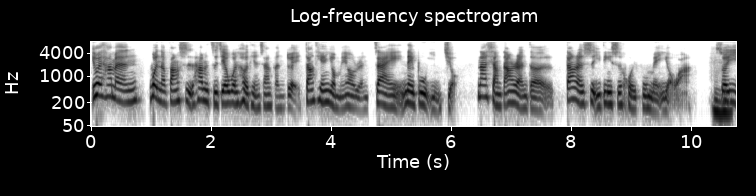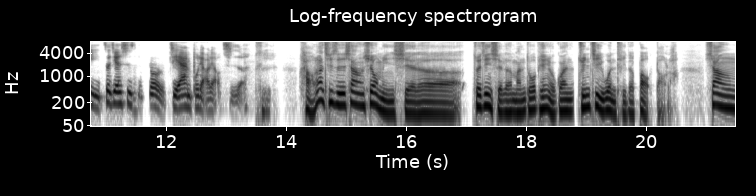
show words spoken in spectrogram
因为他们问的方式，他们直接问鹤田三分队当天有没有人在内部饮酒，那想当然的，当然是一定是回复没有啊。所以这件事情就结案不了了之了。是，好，那其实像秀敏写了，最近写了蛮多篇有关军纪问题的报道啦，像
